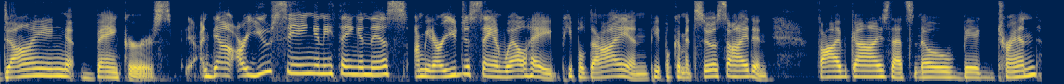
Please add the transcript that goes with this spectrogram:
dying bankers. Now, are you seeing anything in this? I mean, are you just saying, well, hey, people die and people commit suicide and five guys, that's no big trend?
